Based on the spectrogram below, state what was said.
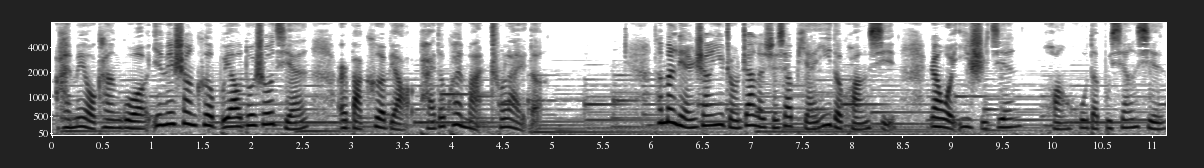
还没有看过因为上课不要多收钱而把课表排得快满出来的。他们脸上一种占了学校便宜的狂喜，让我一时间恍惚的不相信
